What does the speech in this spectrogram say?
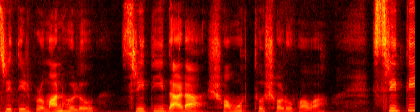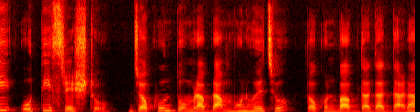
স্মৃতির প্রমাণ হল স্মৃতি দ্বারা সমর্থ স্বরূপ হওয়া। স্মৃতি অতি শ্রেষ্ঠ। যখন তোমরা ব্রাহ্মণ হয়েছ, তখন বাপদাদার দ্বারা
